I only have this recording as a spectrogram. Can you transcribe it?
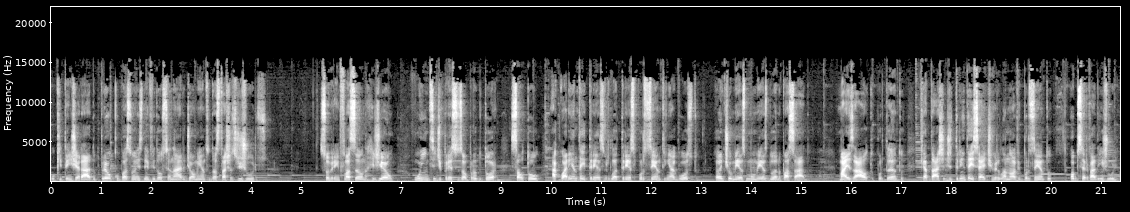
o que tem gerado preocupações devido ao cenário de aumento das taxas de juros Sobre a inflação na região, o índice de preços ao produtor saltou a 43,3% em agosto, ante o mesmo mês do ano passado, mais alto, portanto, que a taxa de 37,9% observada em julho.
